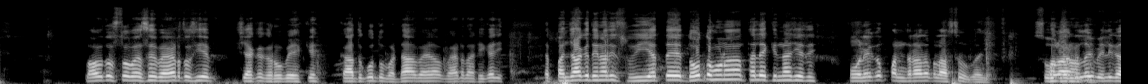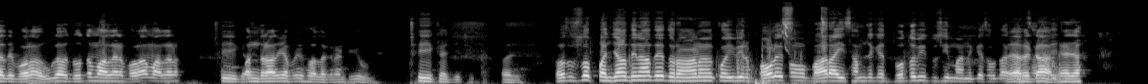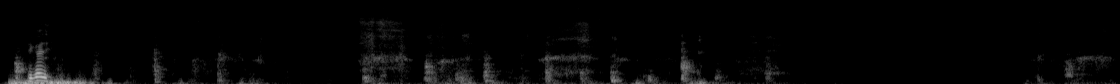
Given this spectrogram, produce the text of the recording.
ਲਓ ਦੋਸਤੋ ਵੈਸੇ ਵੈੜ ਤੁਸੀਂ ਇਹ ਚੈੱਕ ਕਰੋ ਵੇਖ ਕੇ। ਕੱਦ ਕੁੱਦ ਵੱਡਾ ਵੈੜ ਦਾ ਠੀਕ ਹੈ ਜੀ। ਤੇ ਪੰਜਾਂ ਕੁ ਦਿਨਾਂ ਦੀ ਸੂਈ ਹੈ ਤੇ ਦੁੱਧ ਹੁਣ ਥੱਲੇ ਕਿੰਨਾ ਜੀ ਇਹਦੇ? ਹੁਣ ਕੋ 15 ਤੋਂ ਪਲੱਸ ਹੋਊਗਾ ਜੀ। 16 15 ਕਿਲੋ ਹੀ ਪਹਿਲੀ ਗੱਲ ਤੇ ਬੋਲਾ ਹੋਊਗਾ। ਦੁੱਧ ਮੰਨ ਲੈਣ ਬੋਲਾ ਮੰਨ ਲੈਣ। ਠੀਕ ਹੈ 15 ਦੀ ਆਪਣੀ ਫੁੱਲ ਗਾਰੰਟੀ ਹੋਊਗੀ। ਠੀਕ ਹੈ ਜੀ ਠੀਕ ਹੈ ਹਾਂਜੀ। ਉਹ ਦੋਸਤੋ ਪੰਜਾਂ ਦਿਨਾਂ ਦੇ ਦੌਰਾਨ ਕੋਈ ਵੀਰ ਬੌਲੇ ਤੋਂ ਬਾਹਰ ਆਈ ਸਮਝ ਕੇ ਦੁੱਧ ਵੀ ਤੁਸੀਂ ਮੰਨ ਕੇ ਸੌਦਾ ਕਰ ਸਕਦੇ ਜੀ। ਠੀਕ ਹੈ ਜੀ।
